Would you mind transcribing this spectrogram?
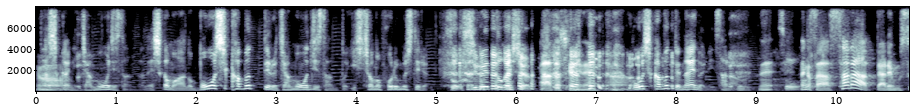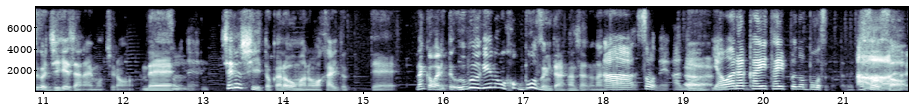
うん確かにジャムおじさんだね。しかもあの帽子かぶってるジャムおじさんと一緒のフォルムしてるよね。そう、シルエットが一緒やろ。あ、確かにね。うん帽子かぶってないのに、サラは。ね。そう。なんかさ、サラーってあれすごい地毛じゃない？もちろん。でそ、うねチェルシーとかローマの若い時って、なんか割と産毛の坊主みたいな感じだった、なんか。ああ、そうね。あうんの、柔らかいタイプの坊主だったね。あ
